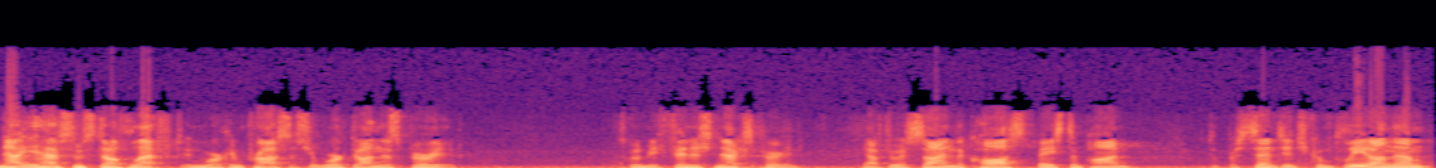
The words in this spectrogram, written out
Now you have some stuff left in work in process. You worked on this period. It's going to be finished next period. You have to assign the cost based upon the percentage complete on them.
